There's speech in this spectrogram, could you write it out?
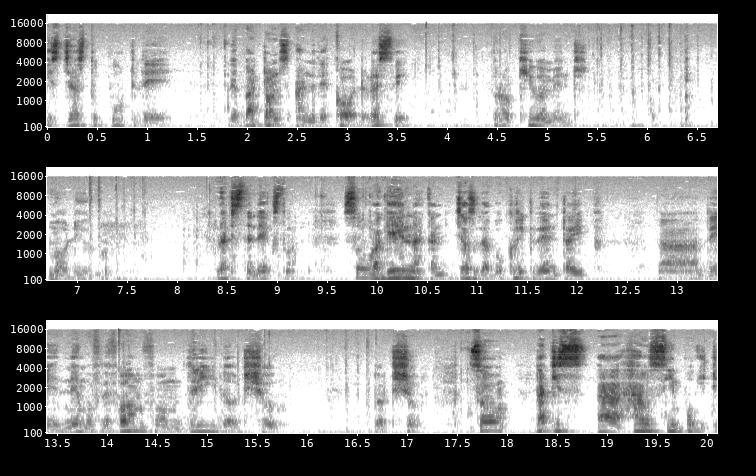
is just to put the the buttons and the code. Let's say procurement module. That's the next one. So again I can just double click then type uh, the name of the form form 3 dot show dot show so that is uh, how simple it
